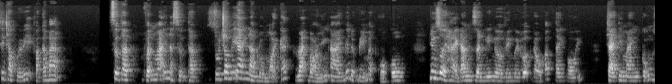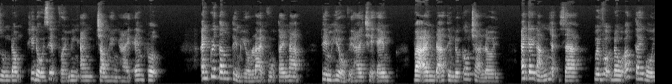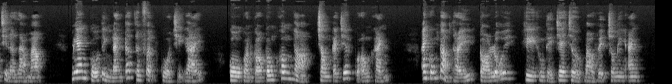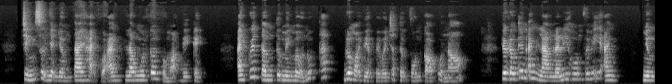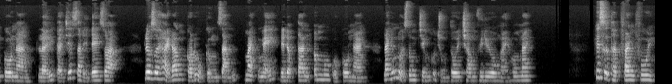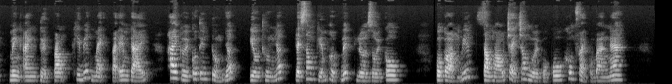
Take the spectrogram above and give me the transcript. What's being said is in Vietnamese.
Xin chào quý vị và các bạn. Sự thật vẫn mãi là sự thật, dù cho Mỹ Anh làm đủ mọi cách loại bỏ những ai biết được bí mật của cô. Nhưng rồi Hải Đăng dần nghi ngờ về người vợ đầu ấp tay gối. Trái tim anh cũng rung động khi đối diện với Minh Anh trong hình hài em vợ. Anh quyết tâm tìm hiểu lại vụ tai nạn, tìm hiểu về hai chị em, và anh đã tìm được câu trả lời. Anh cay đắng nhận ra người vợ đầu ấp tay gối chỉ là giả mạo Mỹ Anh cố tình đánh cắp thân phận của chị gái. Cô còn có công không nhỏ trong cái chết của ông Khánh. Anh cũng cảm thấy có lỗi khi không thể che chở bảo vệ cho Minh Anh. Chính sự nhận nhầm tai hại của anh là nguồn cơn của mọi bi kịch. Anh quyết tâm tự mình mở nút thắt, đưa mọi việc về với trật tự vốn có của nó. Việc đầu tiên anh làm là ly hôn với Mỹ Anh, nhưng cô nàng lấy cái chết ra để đe dọa Liêu rơi Hải Đăng có đủ cứng rắn, mạnh mẽ để đập tan âm mưu của cô nàng là những nội dung chính của chúng tôi trong video ngày hôm nay. Khi sự thật phanh phui, Minh Anh tuyệt vọng khi biết mẹ và em gái, hai người cô tin tưởng nhất, yêu thương nhất, lại song kiếm hợp bích lừa dối cô. Cô còn biết dòng máu chảy trong người của cô không phải của bà Nga.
